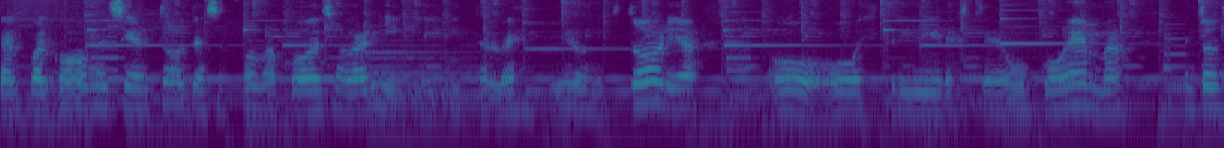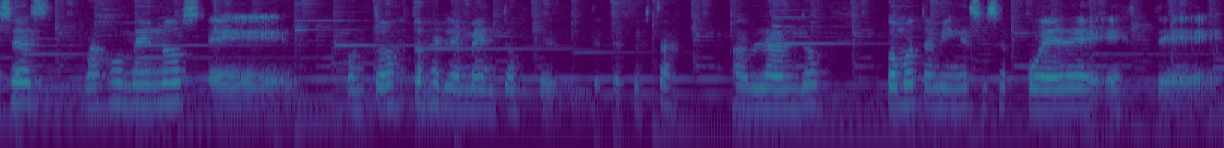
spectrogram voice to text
tal cual como me siento, de esa forma puedo desahogar y, tal vez escribir una historia o, escribir este, un poema. Entonces, más o menos, eh, con todos estos elementos que, de que tú estás hablando, cómo también eso se puede este,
